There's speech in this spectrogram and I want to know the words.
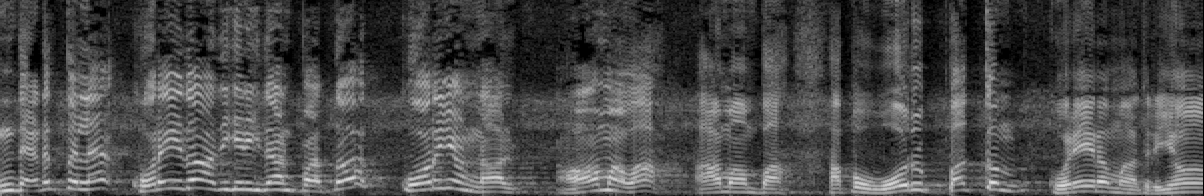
இந்த இடத்துல குறையுதா அதிகரிக்குதான்னு பார்த்தா குறையும் நாள். ஆமாவா? ஆமாம்பா. அப்போ ஒரு பக்கம் குறையிற மாதிரியும்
